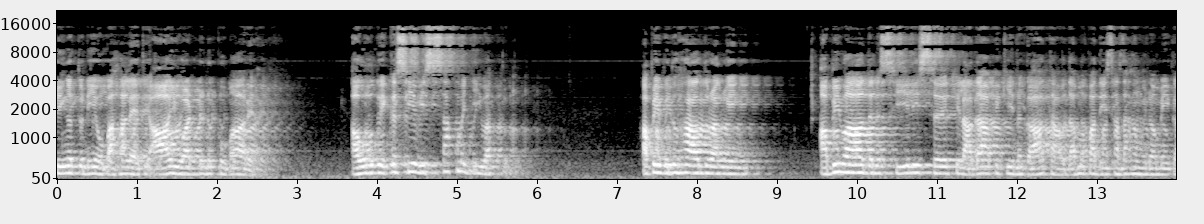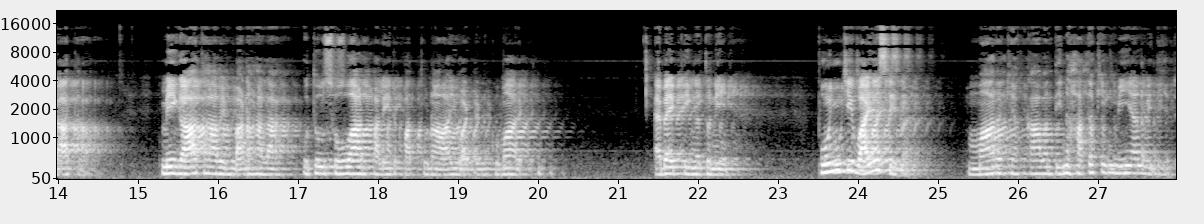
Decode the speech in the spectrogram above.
පිංහතුනිය ඔබහල ඇති ආයු වඩ්ඩන කුමාරයයි. අවුරුදු එකසිය විස්සක්ම ජීවත් වුණ. අපේ බුදු හාදුරන්ගේ අභිවාදන සීලිස්ස කියල අදාපි කියන ගාථාව දම පදේ සඳහන් වෙන මේ ගාථාව. මේ ගාථාවෙන් බණහලා උතුන් සෝවාන් පලට පත් වුණ ආයු වඩන කුමාරය. ඇබැයි පිංහතුනේ පුංචි වයසෙම මාරකයක්කාව දින හතකින් මේ යන විදිහට.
